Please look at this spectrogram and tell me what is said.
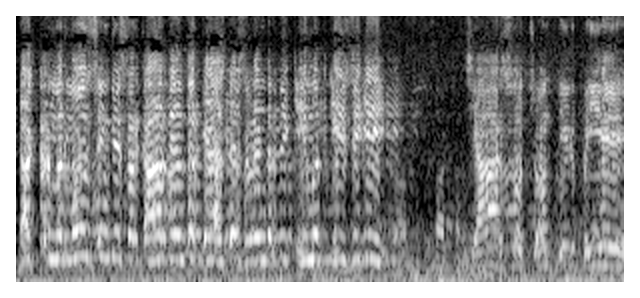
ਡਾਕਟਰ ਮਨਮੋਹਨ ਸਿੰਘ ਦੀ ਸਰਕਾਰ ਦੇ ਅੰਦਰ ਗੈਸ ਦੇ ਸਿਲੰਡਰ ਦੀ ਕੀਮਤ ਕੀ ਸੀਗੀ? 434 ਰੁਪਏ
